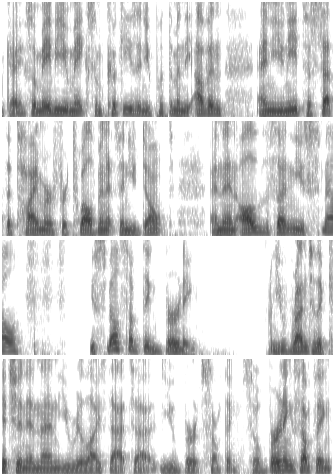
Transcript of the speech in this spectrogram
Okay. So maybe you make some cookies and you put them in the oven and you need to set the timer for 12 minutes and you don't. And then all of a sudden you smell you smell something burning you run to the kitchen and then you realize that uh, you burnt something. So, burning something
